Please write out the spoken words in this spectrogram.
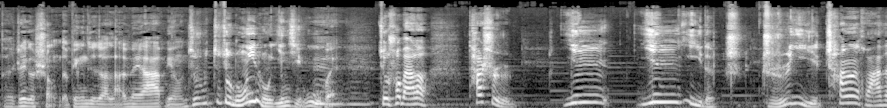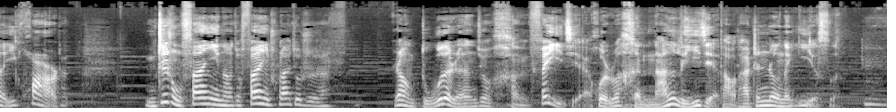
的这个省的兵就叫蓝威阿兵，就是这就容易容易引起误会。嗯就说白了，它是音音译的直直译掺和在一块儿，它你这种翻译呢，就翻译出来就是让读的人就很费解，或者说很难理解到它真正的意思。嗯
